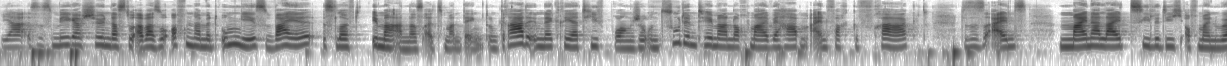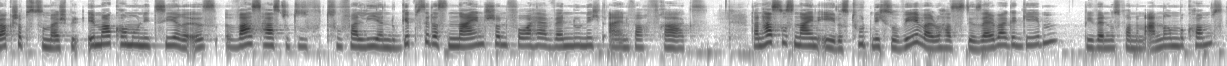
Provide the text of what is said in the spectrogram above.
Ja, es ist mega schön, dass du aber so offen damit umgehst, weil es läuft immer anders, als man denkt. Und gerade in der Kreativbranche und zu dem Thema nochmal, wir haben einfach gefragt, das ist eins meiner Leitziele, die ich auf meinen Workshops zum Beispiel immer kommuniziere, ist, was hast du zu, zu verlieren? Du gibst dir das Nein schon vorher, wenn du nicht einfach fragst. Dann hast du es Nein eh. Das tut nicht so weh, weil du hast es dir selber gegeben wie wenn du es von einem anderen bekommst,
